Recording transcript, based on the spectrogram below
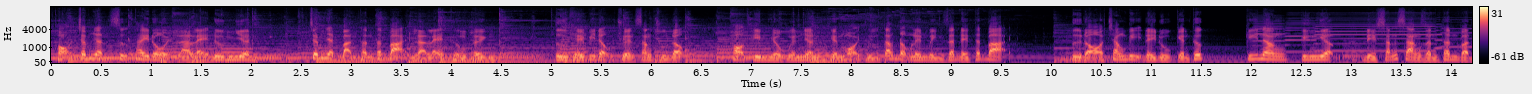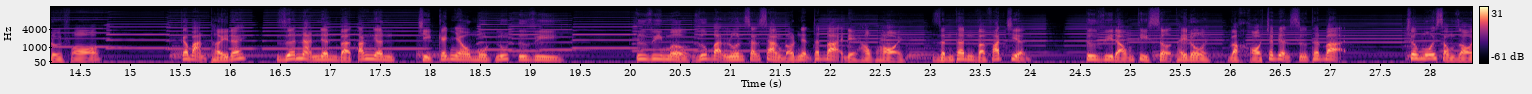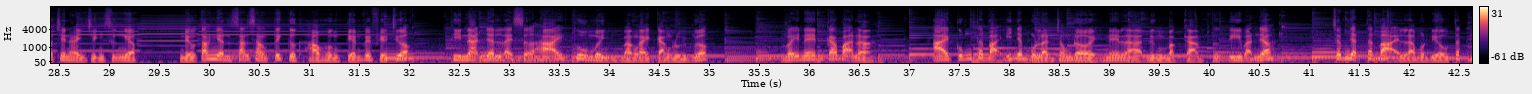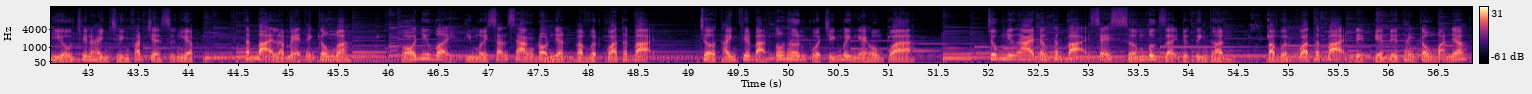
Họ chấp nhận sự thay đổi là lẽ đương nhiên, chấp nhận bản thân thất bại là lẽ thường tình. Từ thế bị động chuyển sang chủ động, họ tìm hiểu nguyên nhân khiến mọi thứ tác động lên mình dẫn đến thất bại. Từ đó trang bị đầy đủ kiến thức, kỹ năng, kinh nghiệm để sẵn sàng dấn thân và đối phó. Các bạn thấy đấy, giữa nạn nhân và tác nhân chỉ cách nhau một nút tư duy. Tư duy mở giúp bạn luôn sẵn sàng đón nhận thất bại để học hỏi, dấn thân và phát triển. Tư duy đóng thì sợ thay đổi và khó chấp nhận sự thất bại. Trước mỗi sóng gió trên hành trình sự nghiệp, nếu tác nhân sẵn sàng tích cực hào hứng tiến về phía trước, thì nạn nhân lại sợ hãi, thu mình và ngày càng lùi bước. Vậy nên các bạn à, ai cũng thất bại ít nhất một lần trong đời nên là đừng mặc cảm tự ti bạn nhé. Chấp nhận thất bại là một điều tất yếu trên hành trình phát triển sự nghiệp. Thất bại là mẹ thành công mà. Có như vậy thì mới sẵn sàng đón nhận và vượt qua thất bại, trở thành phiên bản tốt hơn của chính mình ngày hôm qua. Chúc những ai đang thất bại sẽ sớm vực dậy được tinh thần và vượt qua thất bại để tiến đến thành công bạn nhé.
